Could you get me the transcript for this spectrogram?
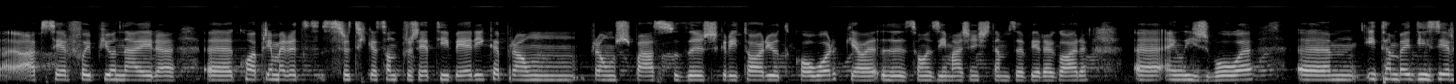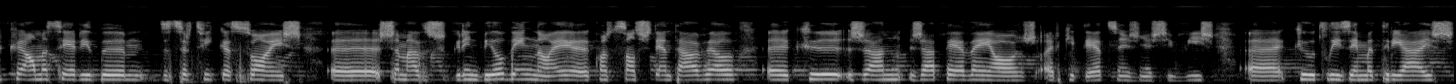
a APSER foi pioneira uh, com a primeira certificação de projeto ibérica para um, para um espaço de escritório de cowork, que é, uh, são as imagens que estamos a ver agora, em Lisboa. Um, e também dizer que há uma série de, de certificações uh, chamadas Green Building, não é? A construção sustentável, uh, que já, já pedem aos arquitetos, engenheiros civis, uh, que utilizem materiais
